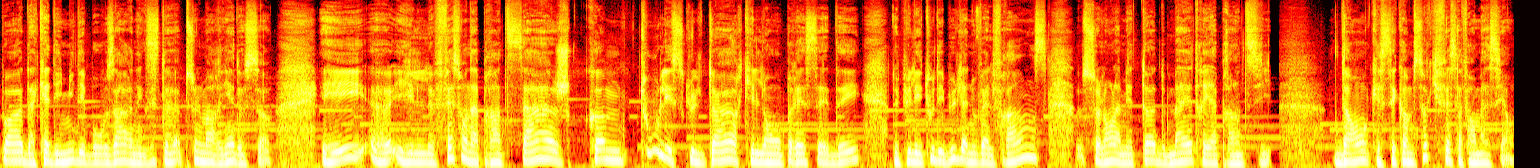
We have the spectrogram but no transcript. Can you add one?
pas d'académie des beaux-arts, il n'existe absolument rien de ça. Et euh, il fait son apprentissage comme tous les sculpteurs qui l'ont précédé depuis les tout débuts de la Nouvelle-France, selon la méthode maître et apprenti. Donc, c'est comme ça qu'il fait sa formation.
